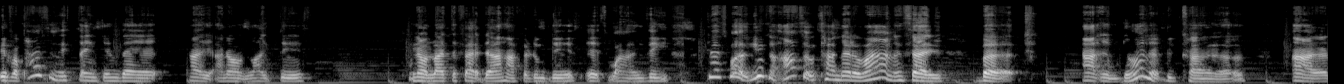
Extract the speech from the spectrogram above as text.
if a person is thinking that, hey, I don't like this, you know, like the fact that I have to do this, X, Y, and Z, guess what? You can also turn that around and say, but I am doing it because I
